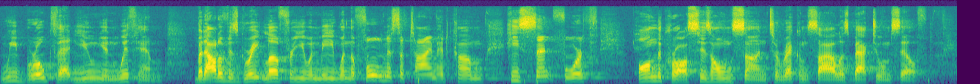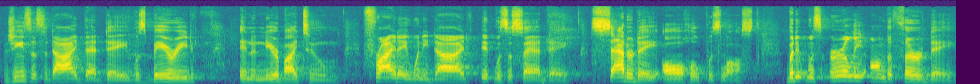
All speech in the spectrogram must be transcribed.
we broke that union with him. But out of his great love for you and me, when the fullness of time had come, he sent forth on the cross his own son to reconcile us back to himself. Jesus died that day, was buried in a nearby tomb. Friday, when he died, it was a sad day. Saturday, all hope was lost. But it was early on the third day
